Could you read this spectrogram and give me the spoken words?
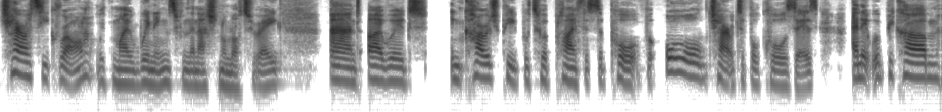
charity grant with my winnings from the National Lottery. And I would encourage people to apply for support for all charitable causes. And it would become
